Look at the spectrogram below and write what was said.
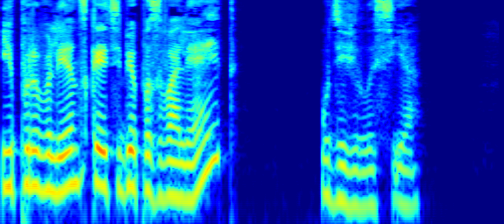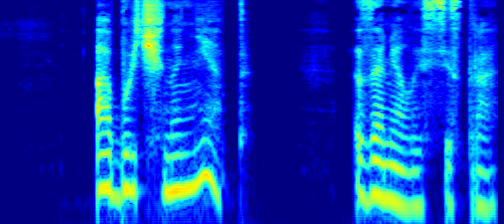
«И Правленская тебе позволяет?» — удивилась я. «Обычно нет», — замялась сестра.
